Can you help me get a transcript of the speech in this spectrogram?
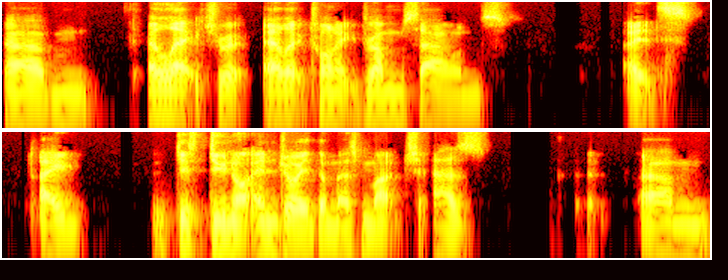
um, electric electronic drum sounds. It's I just do not enjoy them as much as um,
